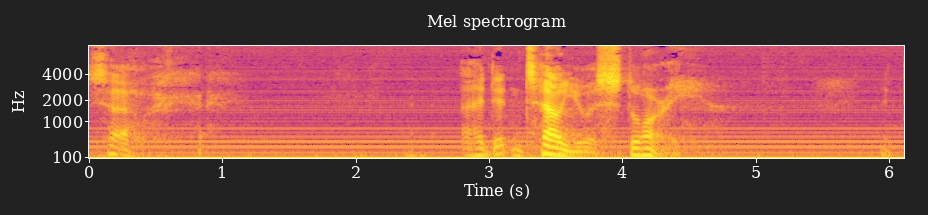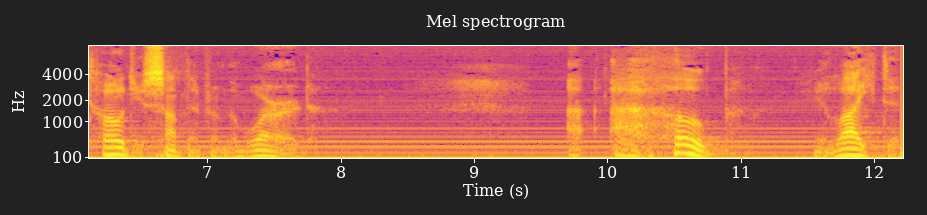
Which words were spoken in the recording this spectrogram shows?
So, I didn't tell you a story. Told you something from the Word. I, I hope you liked it.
